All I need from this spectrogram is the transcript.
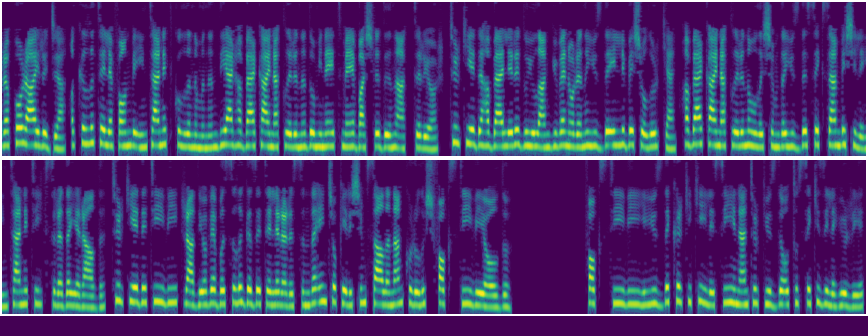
Rapor ayrıca, akıllı telefon ve internet kullanımının diğer haber kaynaklarını domine etmeye başladığını aktarıyor. Türkiye'de haberlere duyulan güven oranı %55 olurken, haber kaynaklarına ulaşımda %85 ile internet ilk sırada yer aldı. Türkiye'de TV, radyo ve basılı gazeteler arasında en çok erişim sağlanan kuruluş Fox TV oldu. Fox TV'yi %42 ile CNN Türk %38 ile Hürriyet,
